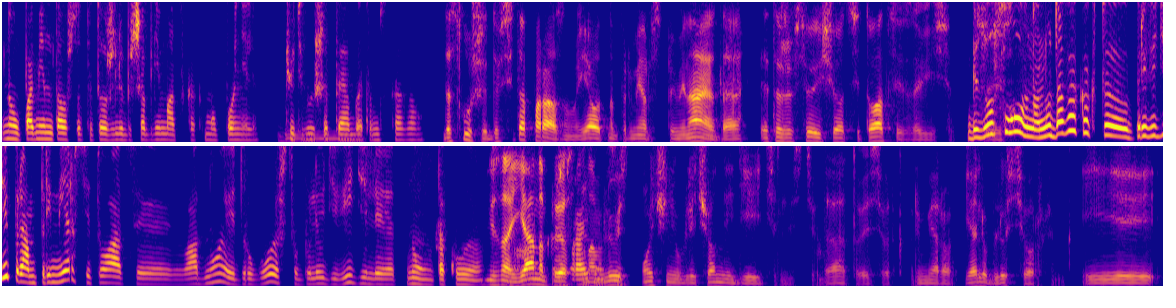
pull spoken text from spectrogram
Ну, помимо того, что ты тоже любишь обниматься, как мы поняли. Чуть выше ты об этом сказал. Да слушай, да всегда по-разному. Я вот, например, вспоминаю, да, это же все еще от ситуации зависит. Безусловно. Есть... Ну, давай как-то приведи прям пример ситуации одной и другой, чтобы люди видели, ну, такую... Не знаю, я, например, становлюсь очень увлеченной деятельностью, да, то есть вот, к примеру, я люблю серфинг. И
